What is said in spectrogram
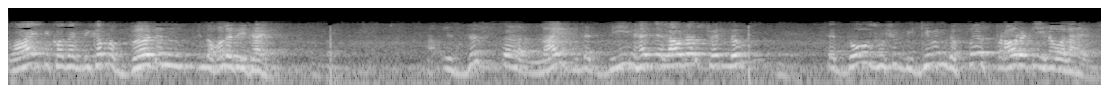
Why? Because I've become a burden in the holiday time. Now, is this the life that Deen has allowed us to live? that those who should be given the first priority in our lives,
